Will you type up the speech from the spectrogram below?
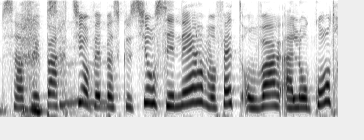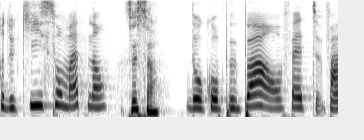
Ça fait partie en fait parce que si on s'énerve, en fait, on va à l'encontre de qui ils sont maintenant. C'est ça. Donc on peut pas en fait, enfin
